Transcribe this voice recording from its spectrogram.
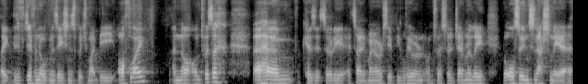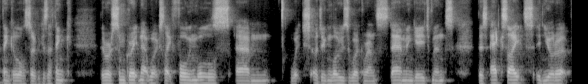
like different organizations which might be offline and not on Twitter, um, because it's only a tiny minority of people who are on Twitter generally, but also internationally, I think also because I think there are some great networks like Falling Walls, um, which are doing loads of work around STEM engagements. There's Ecsite in Europe.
